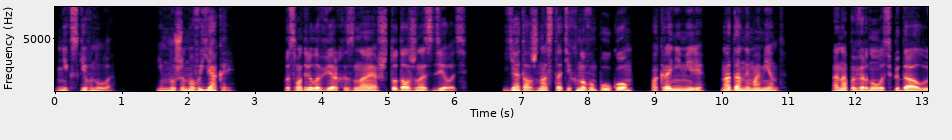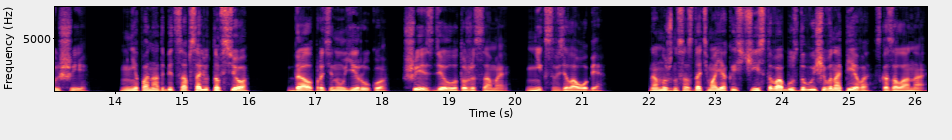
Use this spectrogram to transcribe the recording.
Никс кивнула. «Им нужен новый якорь». Посмотрела вверх, зная, что должна сделать. «Я должна стать их новым пауком, по крайней мере, на данный момент». Она повернулась к Далу и Ши. «Мне понадобится абсолютно все». Дал протянул ей руку, Шия сделала то же самое. Никс взяла обе. «Нам нужно создать маяк из чистого обуздывающего напева», — сказала она.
